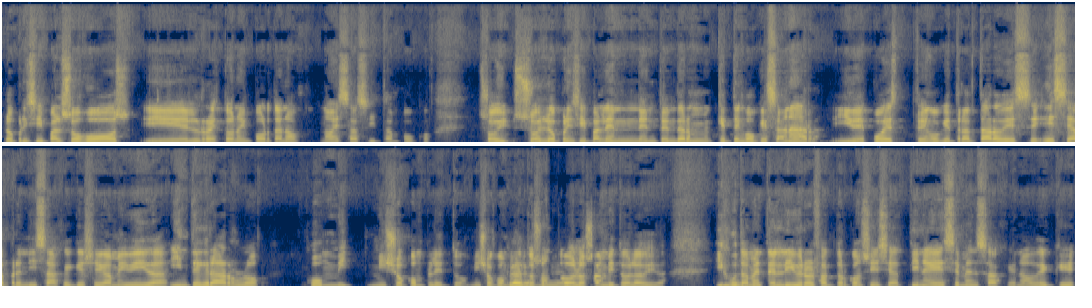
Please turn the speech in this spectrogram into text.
lo principal sos vos y el resto no importa. No, no es así tampoco. Soy, soy lo principal en entender qué tengo que sanar y después tengo que tratar de ese, ese aprendizaje que llega a mi vida, integrarlo con mi, yo completo. Mi yo completo son todos los ámbitos de la vida. Y justamente el libro, El Factor Conciencia, tiene ese mensaje, ¿no? De que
